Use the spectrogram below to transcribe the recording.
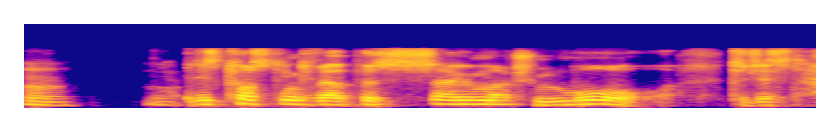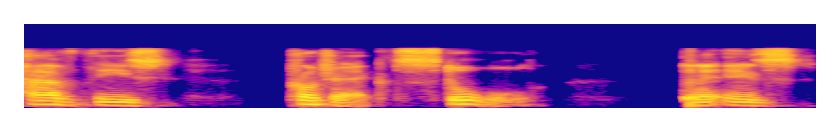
Mm. It is costing developers so much more to just have these projects stall than it is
